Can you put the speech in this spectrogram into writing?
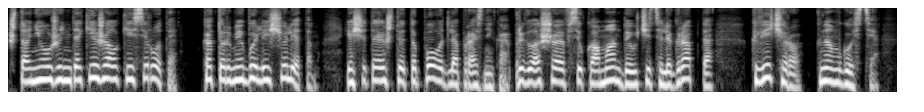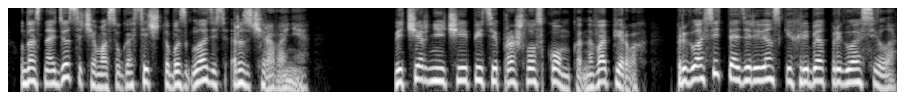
что они уже не такие жалкие сироты, которыми были еще летом. Я считаю, что это повод для праздника. Приглашаю всю команду и учителя Грабта к вечеру к нам в гости. У нас найдется чем вас угостить, чтобы сгладить разочарование. Вечернее чаепитие прошло скомканно. Во-первых, Пригласить-то я деревенских ребят пригласила,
